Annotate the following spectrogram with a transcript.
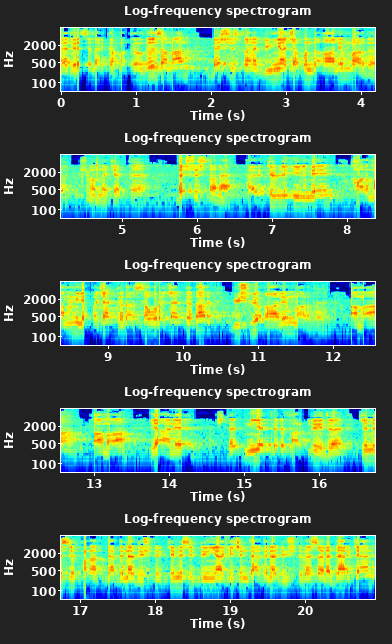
Medreseler kapatıldığı zaman 500 tane dünya çapında alim vardı şu memlekette. 500 tane her türlü ilmin harmanını yapacak kadar, savuracak kadar güçlü alim vardı. Ama ama yani işte niyetleri farklıydı. Kimisi para derdine düştü, kimisi dünya geçim derdine düştü vesaire derken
